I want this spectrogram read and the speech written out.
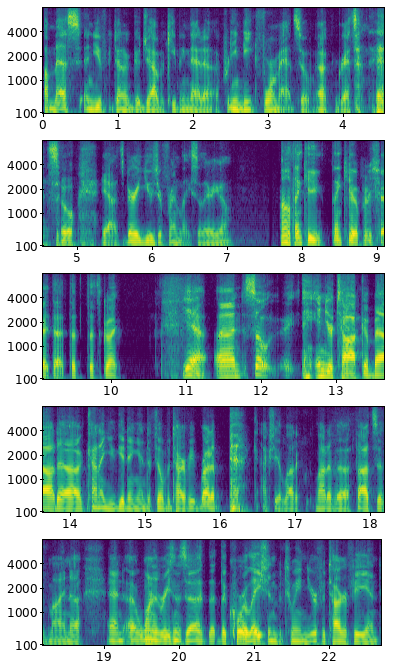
a, a mess. And you've done a good job of keeping that a, a pretty neat format. So uh, congrats on that. So yeah, it's very user friendly. So there you go. Oh, thank you, thank you. I appreciate that. That that's great. Yeah, and so in your talk about uh, kind of you getting into film photography, brought up actually a lot of lot of uh, thoughts of mine, uh, and uh, one of the reasons uh, the, the correlation between your photography and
